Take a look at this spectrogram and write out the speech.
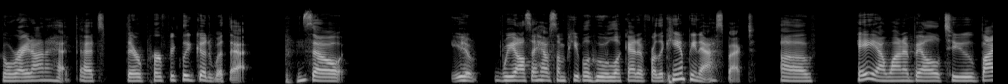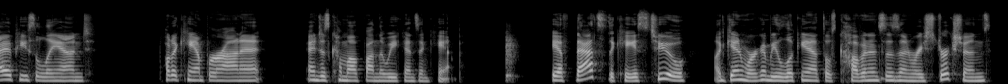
go right on ahead. That's they're perfectly good with that. Mhm. So you know, we also have some people who look at it for the camping aspect of, hey, I want to be able to buy a piece of land, put a camper on it, and just come up on the weekends and camp. If that's the case too, again, we're going to be looking at those covenants and restrictions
